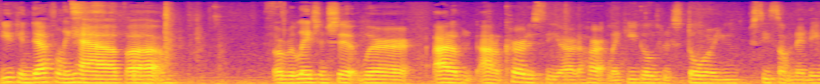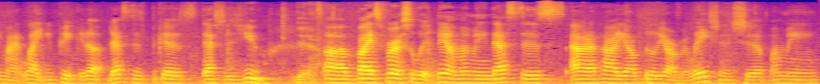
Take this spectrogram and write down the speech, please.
you can definitely have uh, a relationship where out of out of courtesy or out of heart, like you go to the store, you see something that they might like, you pick it up. That's just because that's just you. Yeah. Uh, vice versa with them. I mean, that's just out of how y'all build your relationship. I mean,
